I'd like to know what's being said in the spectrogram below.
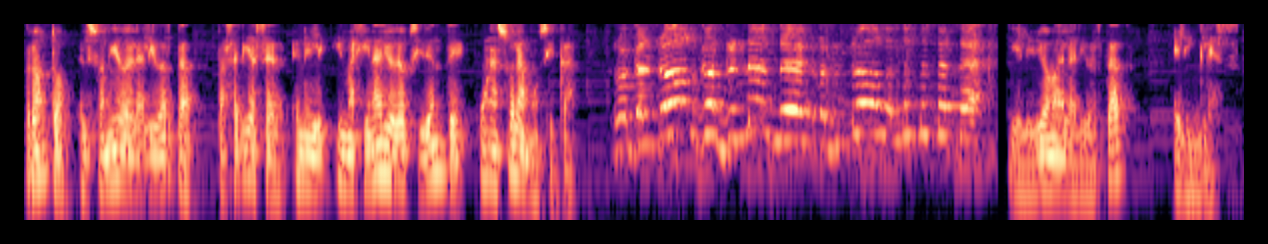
Pronto, el sonido de la libertad pasaría a ser, en el imaginario de Occidente, una sola música. Y el idioma de la libertad, el inglés.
